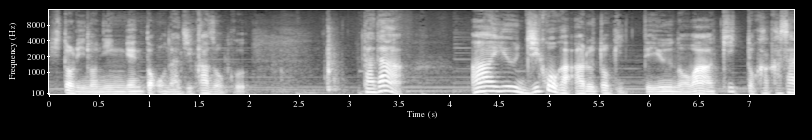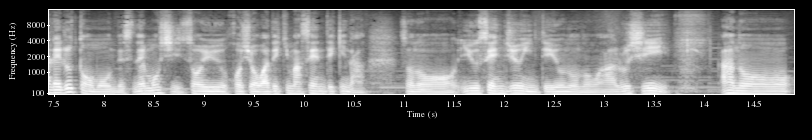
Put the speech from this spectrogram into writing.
一人の人間と同じ家族。ただああいう事故がある時っていうのはきっと書かされると思うんですね。もしそういう保証はできません的なその優先順位っていうのもあるしあの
